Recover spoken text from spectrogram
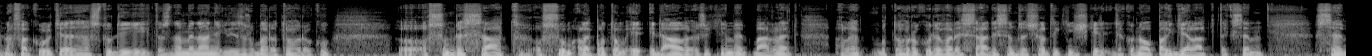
na fakultě za studií, to znamená někdy zhruba do toho roku 88, ale potom i, i dál, řekněme pár let, ale od toho roku 90, kdy jsem začal ty knížky jako naopak dělat, tak jsem se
